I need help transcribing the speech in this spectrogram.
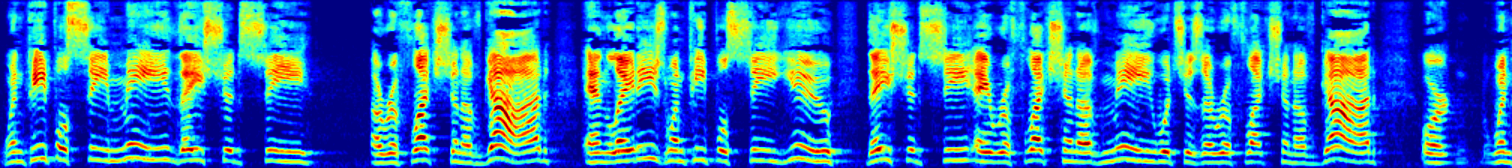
When people see me, they should see a reflection of God. And ladies, when people see you, they should see a reflection of me, which is a reflection of God. Or when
